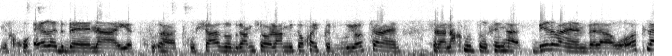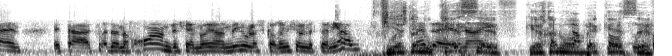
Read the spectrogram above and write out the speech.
מכוערת בעיניי, התח- התחושה הזאת גם שעולה מתוך ההתכתבויות שלהם, של אנחנו צריכים להסביר להם ולהראות להם את הצד הנכון ושהם לא יאמינו לשקרים של נתניהו. כי יש לנו כסף, כי יש לנו הרבה כסף.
